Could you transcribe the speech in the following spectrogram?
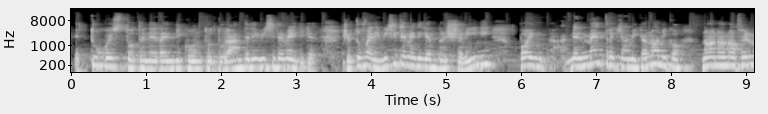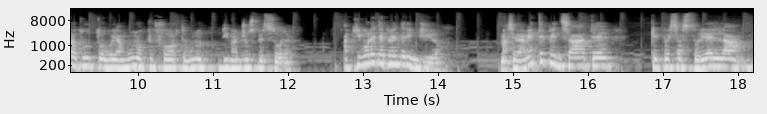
E tu questo te ne rendi conto durante le visite mediche? Cioè tu fai le visite mediche a Brescianini, poi nel mentre chiami Canonico, no no no ferma tutto, vogliamo uno più forte, uno di maggior spessore. A chi volete prendere in giro? Ma seriamente pensate che questa storiella,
